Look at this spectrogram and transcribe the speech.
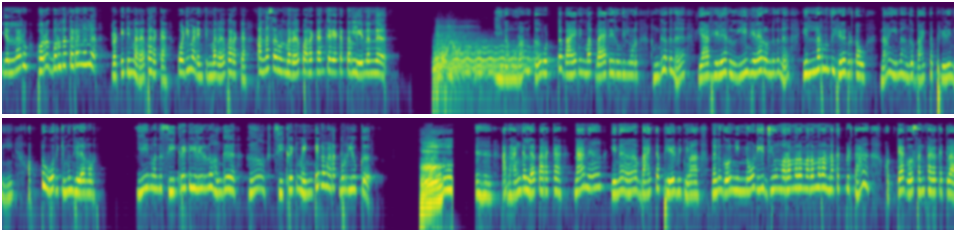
ಎಲ್ಲಾರು ಹೊರಗ್ ಬರುದ ತಡ ನನ್ನ ರೊಟ್ಟಿ ತಿನ್ಬರ ಪರಕ ಒಡಿ ಮಾಡಿನ ತಿನ್ಬರ ಪರಕ ಅನ್ನ ಸಾರು ಉಣ್ಬರ ಪರಕ ಅಂತ ಕರಿಯಕತ್ತಾರಲಿ ನನ್ನ ಈ ನಮ್ಮ ಊರಾನುಕ ಒಟ್ಟ ಬಾಯಾಗಿನ ಮಾತ್ ಬಾಯಾಗ ಇರಂಗಿಲ್ಲ ನೋಡು ಹಂಗ ಅದನ್ನ ಯಾರು ಹೇಳ್ಯಾರು ಏನ್ ಹೇಳ್ಯಾರು ಅನ್ನೋದನ್ನ ಎಲ್ಲಾರ ಮುಂದೆ ಹೇಳೇ ಬಿಡ್ತಾವು ನಾ ಏನ ಹಂಗ ಬಾಯ್ ತಪ್ಪ ಹೇಳೀನಿ ಅಟ್ಟು ಓದಕ್ಕೆ ಮುಂದೆ ಹೇಳ್ಯಾರ ನೋಡು ಏನ್ ಒಂದು ಸೀಕ್ರೆಟ್ ಹೇಳಿದ್ರು ಹಂಗ ಹ್ಮ್ ಸೀಕ್ರೆಟ್ ಮೇಂಟೈನ್ ಮಾಡಕ್ ಬರ್ಲಿ ಇವ್ಕ ಅದ ಹಂಗಲ್ಲ ಪರಕ್ಕ. ನಾನು ಏನ ಬಾಯ್ ತಪ್ಪ ಹೇಳ್ಬಿಟ್ನಿವ ನನಗೂ ನಿನ್ ನೋಡಿ ಜೀವ ಮರ ಮರ ಮರ ಮರ ಅನ್ನಕತ್ ಬಿಡ್ತಾ ಹೊಟ್ಯಾಗ ಸಂತ ಆಗಕತ್ವ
